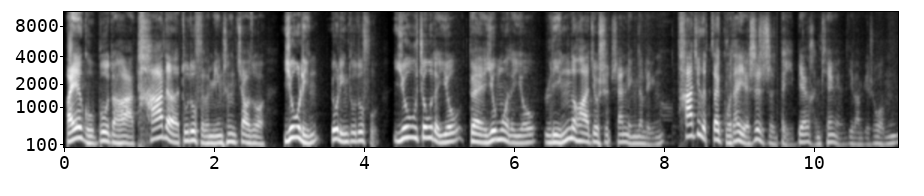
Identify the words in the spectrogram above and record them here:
白野古部的话，它的都督府的名称叫做幽灵，幽灵都督府。幽州的幽，对，幽默的幽。灵的话就是山林的灵。它这个在古代也是指北边很偏远的地方，比如说我们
